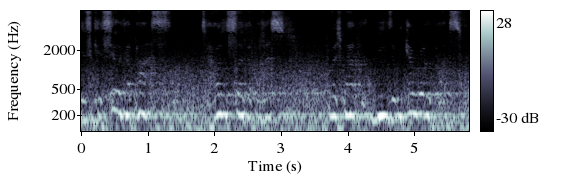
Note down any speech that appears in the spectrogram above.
it's is silica pas. So how is a silica pas? First means that we cover all the pas. Yeah.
